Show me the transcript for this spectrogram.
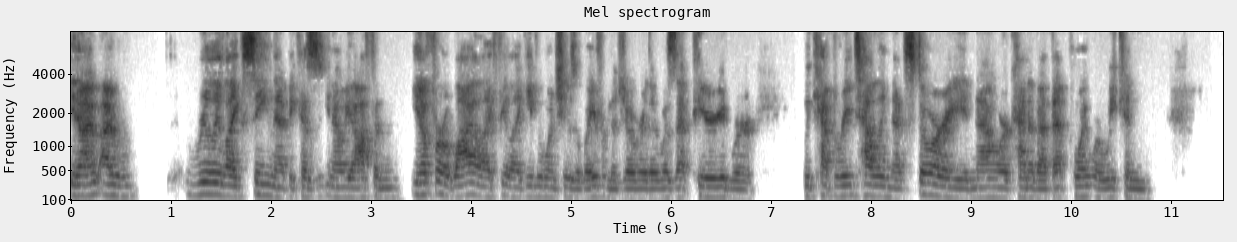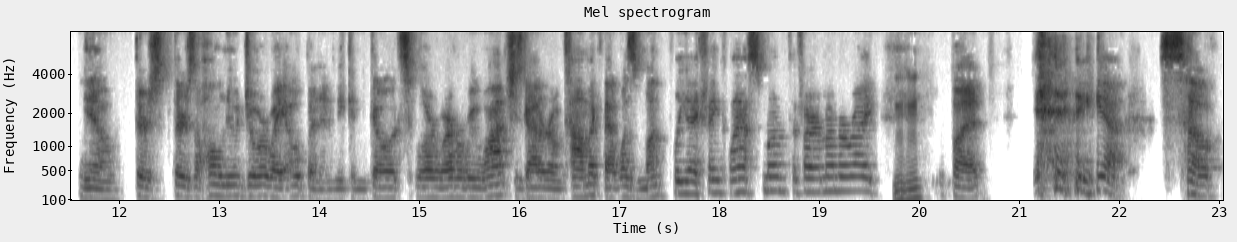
you know I, I, really like seeing that because you know we often you know for a while i feel like even when she was away from the joker there was that period where we kept retelling that story and now we're kind of at that point where we can you know there's there's a whole new doorway open and we can go explore wherever we want. She's got her own comic that was monthly i think last month if i remember right. Mm-hmm. but yeah so.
